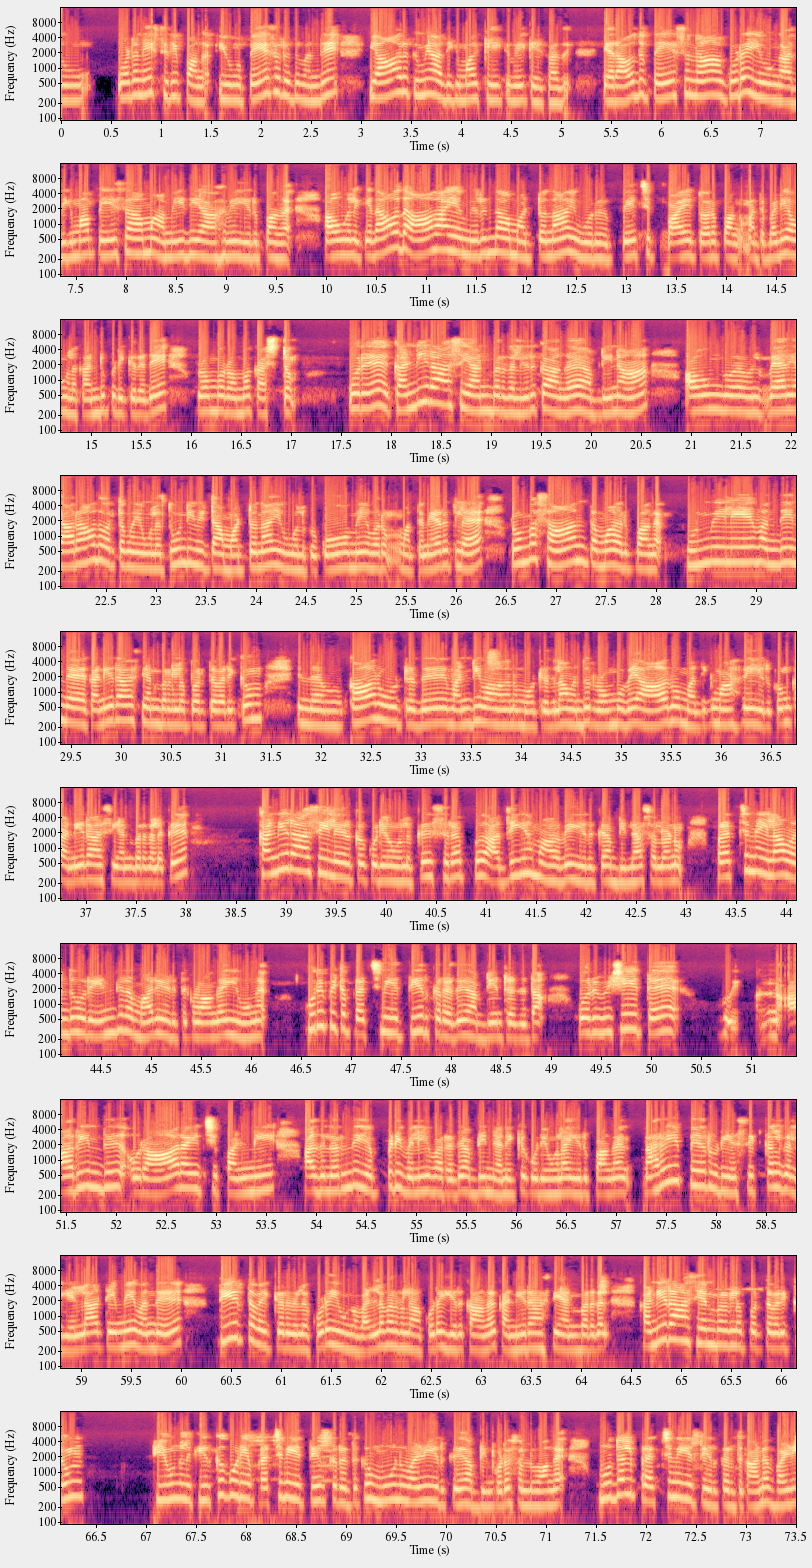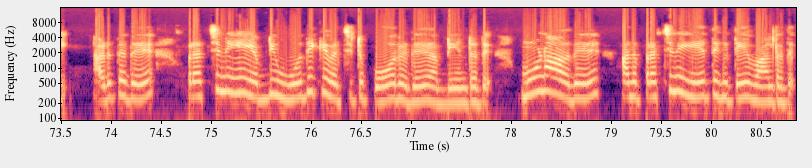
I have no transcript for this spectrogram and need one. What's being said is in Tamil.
உடனே சிரிப்பாங்க. இவங்க பேசுறது வந்து யாருக்குமே அதிகமா கேட்கவே கேட்காது. யாராவது பேசுனா கூட இவங்க அதிகமா பேசாம அமைதியாகவே இருப்பாங்க. அவங்களுக்கு ஏதாவது ஆதாயம் இருந்தா மட்டும்தான் ஒரு பேச்சு பாய திறப்பாங்க. மற்றபடி அவங்கள கண்டுபிடிக்கிறதே ரொம்ப ரொம்ப கஷ்டம். ஒரு கன்னிராசி அன்பர்கள் இருக்காங்க அப்படின்னா அவங்க வேற யாராவது ஒருத்தவங்க இவங்களை தூண்டி விட்டா மட்டும்தான் இவங்களுக்கு கோவமே வரும். மற்ற நேரத்துல ரொம்ப சாந்தமா இருப்பாங்க. உண்மையிலேயே வந்து இந்த கன்னிராசி அன்பர்களை பொறுத்த வரைக்கும் இந்த கார் ஓட்டுறது வண்டி வாகனம் ஓட்டுறதுலாம் வந்து ரொம்பவே ஆர்வம் அதிகமாகவே இருக்கும் கன்னிராசி அன்பர்களுக்கு. கன்னிராசியில இருக்கக்கூடியவங்களுக்கு சிறப்பு அதிகமாகவே இருக்கு அப்படின்னு தான் சொல்லணும். பிரச்சனைலாம் வந்து ஒரு எந்திரம் மாதிரி எடுத்துக்குவாங்க இவங்க. குறிப்பிட்ட பிரச்சனையை தீர்க்கிறது அப்படின்றது தான் ஒரு விஷயத்த அறிந்து ஒரு ஆராய்ச்சி பண்ணி அதுல இருந்து எப்படி வெளியே வர்றது அப்படின்னு நினைக்கக்கூடியவங்களா இருப்பாங்க. நிறைய பேருடைய சிக்கல்கள் எல்லாத்தையுமே வந்து தீர்த்து வைக்கிறதுல கூட இவங்க வல்லவர்களா கூட இருக்காங்க. கன்னிராசி அன்பர்கள். கன்னிராசி அன்பர்களை பொறுத்த வரைக்கும் இவங்களுக்கு இருக்கக்கூடிய பிரச்சனையை தீர்க்கிறதுக்கு மூணு வழி இருக்கு அப்படின்னு கூட சொல்லுவாங்க. முதல் பிரச்சனையை தீர்க்கறதுக்கான வழி அடுத்தது பிரச்சனையை எப்படி ஒதுக்கி வச்சுட்டு போறது அப்படின்றது. மூணாவது அந்த பிரச்சனையை ஏத்துக்கிட்டே வாழ்றது.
